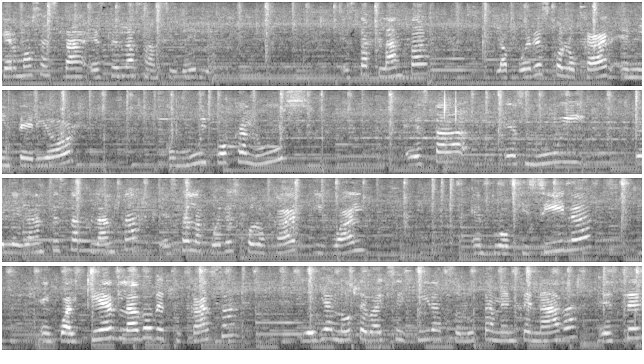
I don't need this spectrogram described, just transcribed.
qué hermosa está. Esta es la Sansevieria. Esta planta la puedes colocar en interior con muy poca luz. Esta es muy esta planta. Esta la puedes colocar igual en tu oficina, en cualquier lado de tu casa y ella no te va a exigir absolutamente nada. Este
